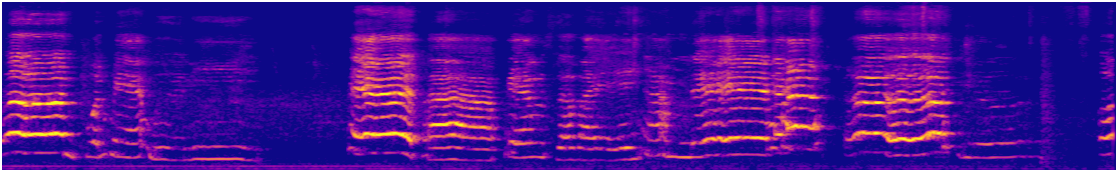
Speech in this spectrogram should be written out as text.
เอิ้นควรแม่มือนี้เทพาเพียงสบายงามเด้เอ้ยโอ้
